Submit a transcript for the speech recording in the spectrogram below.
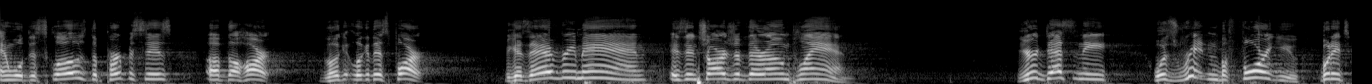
and will disclose the purposes of the heart. Look at, look at this part. Because every man is in charge of their own plan. Your destiny was written before you, but it's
